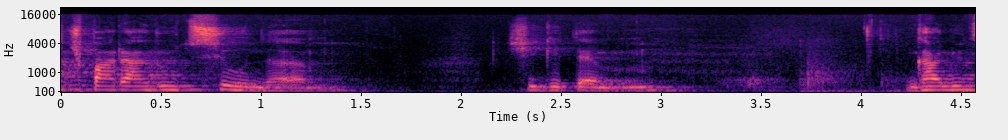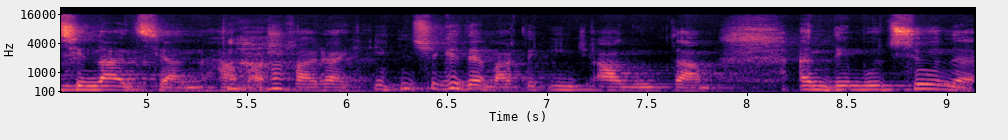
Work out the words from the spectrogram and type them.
աճպարարությունը չգիտեմ գալյուցինացիան համաշխարհային, չգիտեմ արդեն ինչ անուն տամ, ընդդիմությունը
